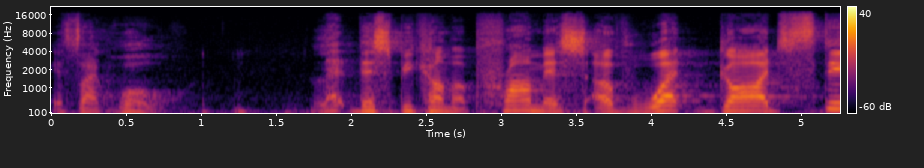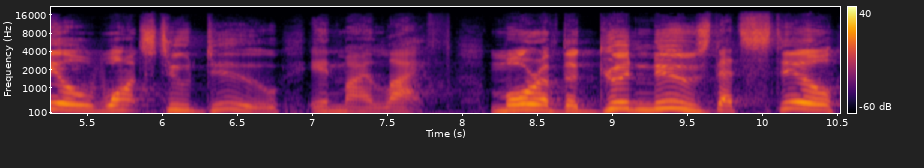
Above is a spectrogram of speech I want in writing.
it's like, whoa, let this become a promise of what God still wants to do in my life. More of the good news that's still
